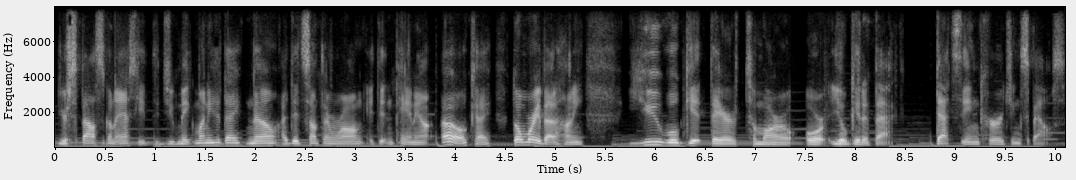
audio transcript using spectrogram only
Your spouse is going to ask you, Did you make money today? No, I did something wrong. It didn't pan out. Oh, okay. Don't worry about it, honey. You will get there tomorrow or you'll get it back. That's the encouraging spouse.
